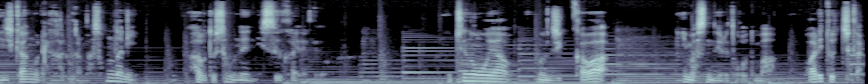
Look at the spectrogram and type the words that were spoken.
2時間ぐらいかかるから、まあそんなに会うとしても年に数回だけど、うちの親の実家は、今住んでるところと、まあ、割と近い。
